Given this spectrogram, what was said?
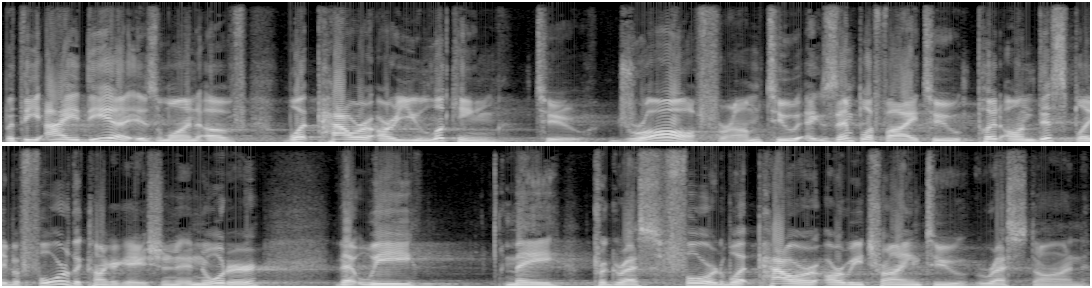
But the idea is one of what power are you looking to draw from, to exemplify, to put on display before the congregation in order that we may progress forward? What power are we trying to rest on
